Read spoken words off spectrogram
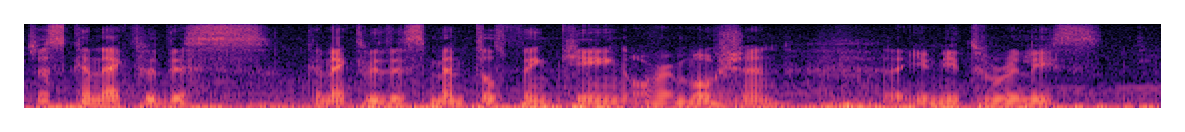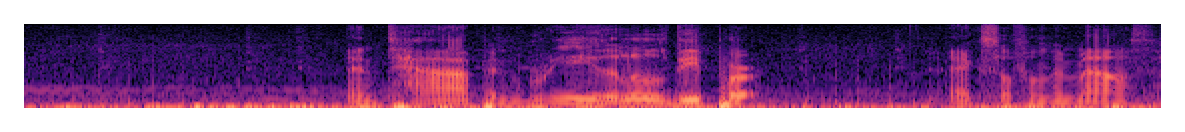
just connect with this, connect with this mental thinking or emotion that you need to release. And tap and breathe a little deeper exhale from the mouth.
